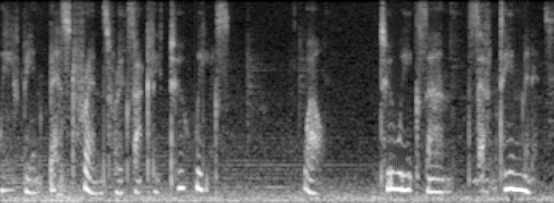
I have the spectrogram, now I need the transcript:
We've been best friends for exactly two weeks. Well, two weeks and 17 minutes.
